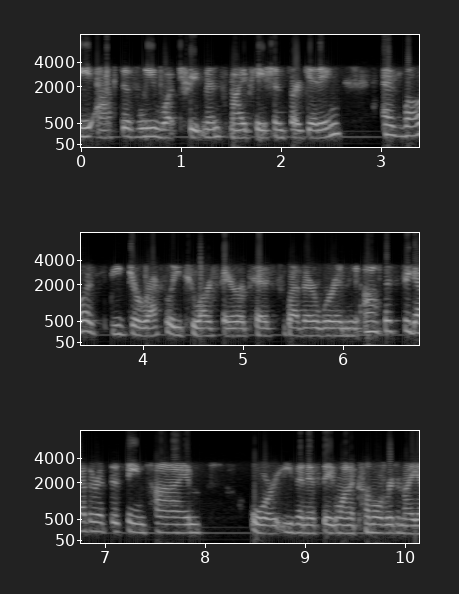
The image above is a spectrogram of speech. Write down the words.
see actively what treatments my patients are getting as well as speak directly to our therapists, whether we're in the office together at the same time, or even if they want to come over to my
